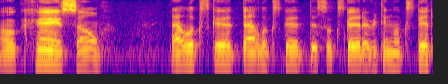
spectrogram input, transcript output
Okay, so... That looks good, that looks good, this looks good, everything looks good.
